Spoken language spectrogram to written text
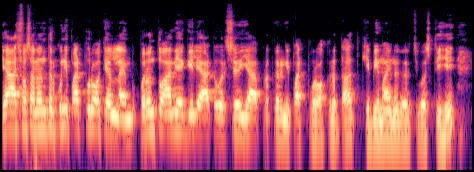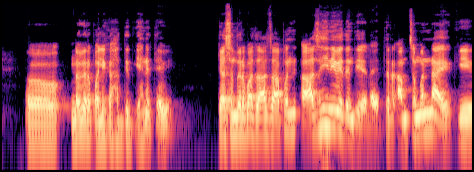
त्या आश्वासनानंतर कोणी पाठपुरावा केला नाही. परंतु आम्ही गेले आठ वर्ष या प्रकरणी पाठपुरावा करत आहात. की भीमाईनगरची वस्ती ही नगरपालिका हद्दीत घेण्यात यावी. त्या संदर्भात आज आपण आजही निवेदन दिलेलं आहे. तर आमचं म्हणणं आहे की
